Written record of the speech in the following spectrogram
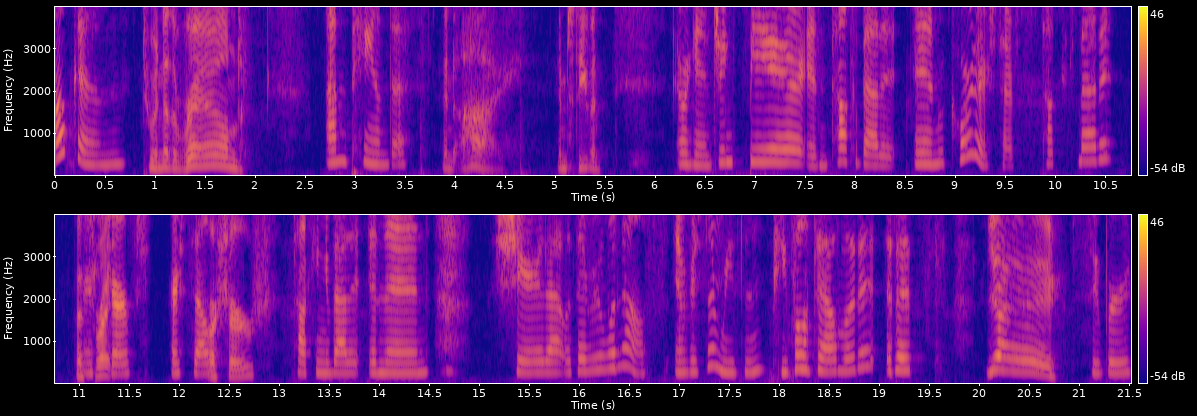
Welcome. to another round. I'm Panda. And I am Stephen. And we're going to drink beer and talk about it and record ourselves talking about it. That's right. Ourselves, ourselves talking about it and then share that with everyone else. And for some reason, people download it and it's Yay! super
